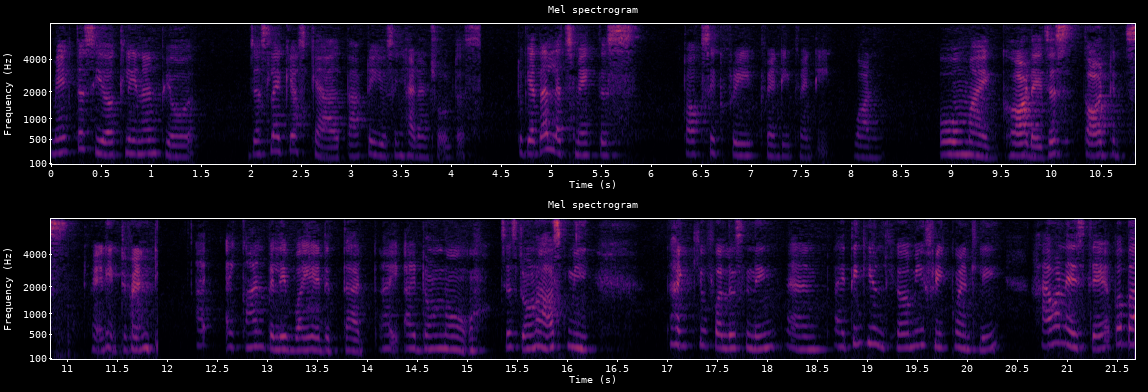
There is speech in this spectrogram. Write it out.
Make this year clean and pure, just like your scalp after using head and shoulders. Together, let's make this toxic free 2021. Oh my god, I just thought it's 2020. I, I can't believe why I did that. I, I don't know. Just don't ask me. Thank you for listening, and I think you'll hear me frequently. Have a nice day. Bye bye.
